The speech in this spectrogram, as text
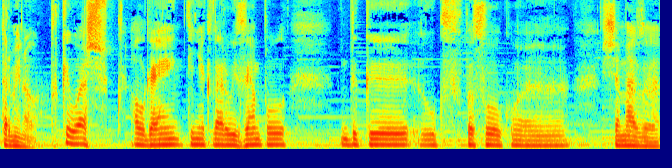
terminou, porque eu acho que alguém tinha que dar o exemplo de que o que se passou com a chamada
